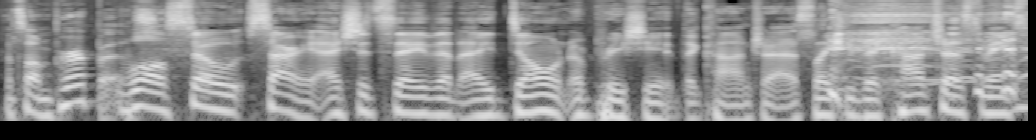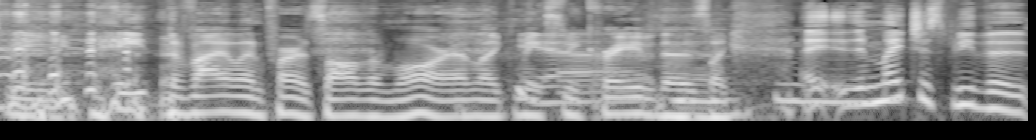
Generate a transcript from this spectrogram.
That's on purpose. Well, so sorry, I should say that I don't appreciate the contrast. Like the contrast makes me hate the violent parts all the more, and like makes Yeah. me crave those. Yeah. Like I- it might just be the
